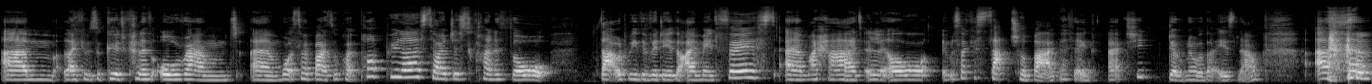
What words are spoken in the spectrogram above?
Um, like it was a good kind of all-round, um, what's my bags were quite popular, so I just kind of thought that would be the video that I made first. Um, I had a little, it was like a satchel bag I think. I actually don't know what that is now. Um,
